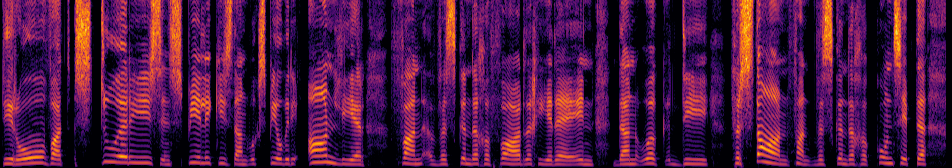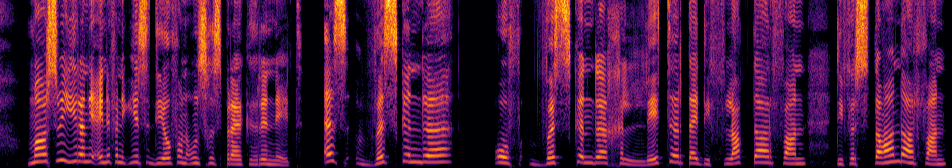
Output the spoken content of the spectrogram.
die rol wat stories en speletjies dan ook speel by die aanleer van wiskundige vaardighede en dan ook die verstaan van wiskundige konsepte. Maar so hier aan die einde van die eerste deel van ons gesprek Renet, is wiskunde of wiskunde geletterdheid die vlak daarvan, die verstaan daarvan,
